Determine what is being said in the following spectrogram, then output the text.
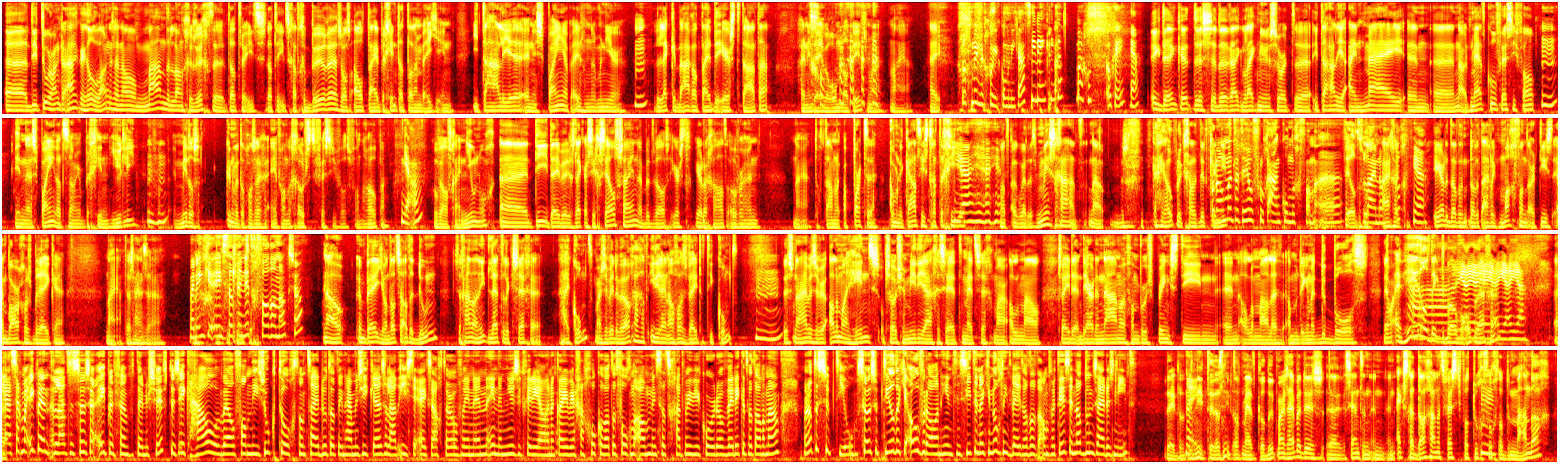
Eh, die tour hangt er eigenlijk al heel lang. Er zijn al maandenlang geruchten dat er, iets, dat er iets gaat gebeuren. Zoals altijd begint dat dan een beetje in Italië en in Spanje. Op een of andere manier Hm? lekken daar altijd de eerste data. Geen idee Goh. waarom dat is, maar nou ja. Hey, Toch minder goede communicatie, denk ik dan. Maar goed, oké, ja. Ik denk het. Dus eh, er rijk- lijkt nu een soort eh, Italië eind mei. En eh, nou, het Mad Cool Festival Mhm. in Spanje. Dat is dan weer begin juli. Mhm. Inmiddels kunnen we toch wel zeggen... een van de grootste festivals van Europa. Ja, Hoewel vrij nieuw nog. Die deed weer eens lekker zichzelf zijn. We hebben het wel eens eerst eerder gehad over hun... nou ja, toch tamelijk aparte communicatiestrategieën. ja, ja. ja. Wat ook wel eens misgaat. Nou, kijk, hopelijk gaat het dit keer Vooral niet. met het heel vroeg aankondigen van eh Veel te vroeg. Eigenlijk-. Eerder dat het, dat het eigenlijk mag van de artiest embargo's breken. Nou ja, daar zijn ze... Maar denk je, is dat in dit geval dan ook zo? Nou, een beetje. Want wat ze altijd doen, ze gaan dan niet letterlijk zeggen hij komt, maar ze willen wel graag dat iedereen alvast weet dat hij komt. Hmm. Dus nou hebben ze weer allemaal hints op social media gezet met zeg maar allemaal tweede en derde namen van Bruce Springsteen en allemaal, eh, allemaal dingen met de Bos. Maar heel dik Ah, erbovenop ja, ja, leggen. Ja, ja, ja. Eh. ja, zeg maar, ik ben, laten we het zo zeggen, ik ben fan van Taylor Swift. Dus ik hou wel van die zoektocht. Want zij doet dat in haar muziek. Hè. Ze laat easter eggs achter of in een, in een music video. En dan kan je weer gaan gokken wat het volgende album is dat ze gaat re-recorden. Of weet ik het wat allemaal. Maar dat is subtiel. Zo subtiel dat je overal een hint in ziet. En dat je nog niet weet wat het antwoord is. En dat doen zij dus niet. Nee, dat, Nee. Is niet, dat is niet wat Medical doet. Maar ze hebben dus eh, recent een, een, een extra dag aan het festival toegevoegd Hmm. op de maandag.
